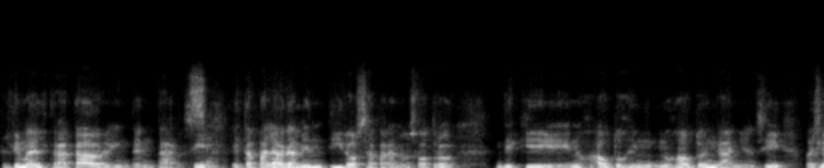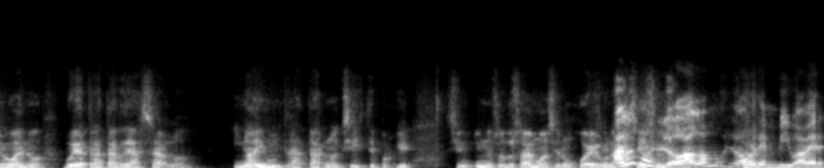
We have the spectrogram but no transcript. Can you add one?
el tema del tratar o el intentar. ¿sí? Esta palabra mentirosa para nosotros de que nos, autos, nos autoengañan. ¿sí? Decimos, bueno, voy a tratar de hacerlo. Y no hay un tratar, no existe, porque si nosotros sabemos hacer un juego, un Hagámoslo, hagámoslo ahora en vivo. A ver,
